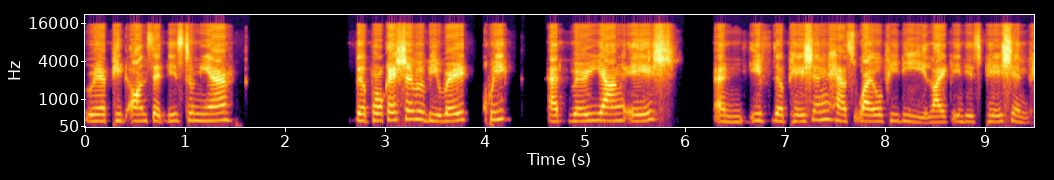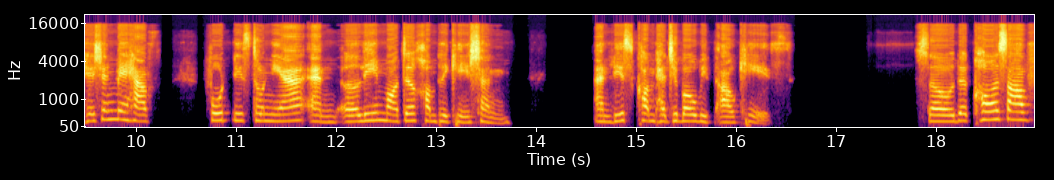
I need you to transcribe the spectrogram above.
rapid onset dystonia, the progression will be very quick at very young age. And if the patient has YOPD, like in this patient, patient may have foot dystonia and early motor complication. And this compatible with our case. So the cause of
